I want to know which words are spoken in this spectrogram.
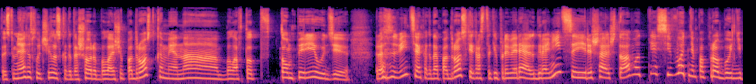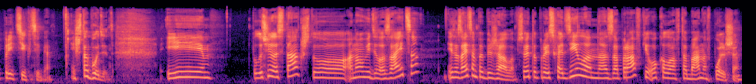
То есть у меня это случилось, когда Шора была еще подростком, и она была в, тот, в том периоде развития, когда подростки как раз-таки проверяют границы и решают, что а вот я сегодня попробую не прийти к тебе. И что будет? И получилось так, что она увидела зайца, и за зайцем побежала. Все это происходило на заправке около автобана в Польше.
